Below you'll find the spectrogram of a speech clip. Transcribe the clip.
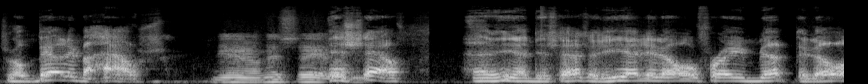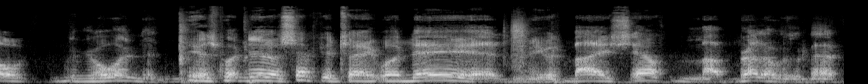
so built him a house Yeah, that's sad. himself. And he had this house, and he had it all framed up and all going. And he was putting in a septic tank one day, and he was by himself. My brother was about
